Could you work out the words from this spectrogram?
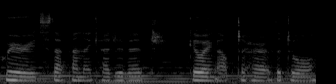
queried Stepan Arkadyevitch, going up to her at the door.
